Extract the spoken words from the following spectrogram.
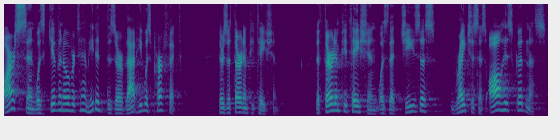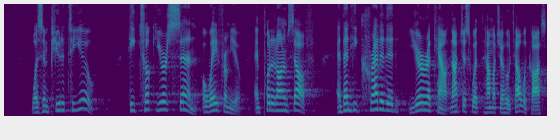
our sin was given over to him. He didn't deserve that, he was perfect. There's a third imputation. The third imputation was that Jesus' righteousness, all his goodness, was imputed to you. He took your sin away from you and put it on himself. And then he credited your account, not just with how much a hotel would cost,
